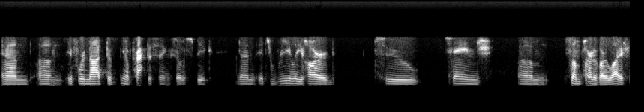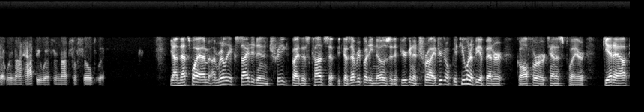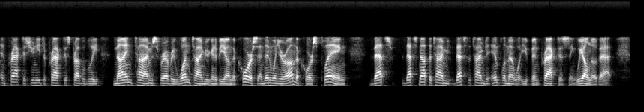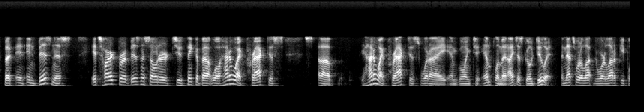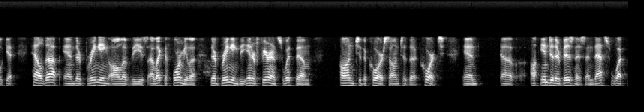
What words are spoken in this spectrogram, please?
and um, if we're not, you know, practicing, so to speak, then it's really hard to change um, some part of our life that we're not happy with or not fulfilled with. Yeah, and that's why I'm I'm really excited and intrigued by this concept because everybody knows that if you're going to try if you're going if you want to be a better golfer or tennis player, get out and practice. You need to practice probably nine times for every one time you're going to be on the course, and then when you're on the course playing, that's that's not the time. That's the time to implement what you've been practicing. We all know that. But in, in business, it's hard for a business owner to think about well, how do I practice? Uh, how do I practice what I am going to implement? I just go do it, and that's what a lot where a lot of people get held up, and they're bringing all of these. I like the formula. They're bringing the interference with them onto the course, onto the court, and uh, into their business, and that's what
